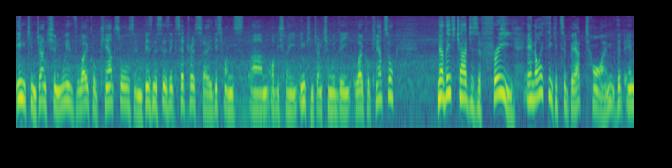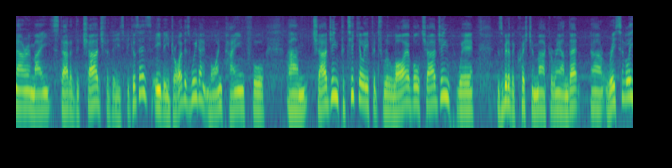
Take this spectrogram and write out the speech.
in conjunction with local councils and businesses, etc. So this one's um, obviously in conjunction with the local council. Now these charges are free and I think it's about time that NRMA started to charge for these because as EV drivers we don't mind paying for um, charging, particularly if it's reliable charging where there's a bit of a question mark around that uh, recently.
